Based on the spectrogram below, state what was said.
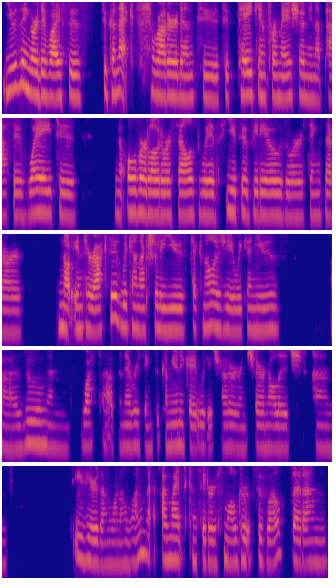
using our devices to connect rather than to to take information in a passive way to you know overload ourselves with youtube videos or things that are not interactive, we can actually use technology. We can use uh, Zoom and WhatsApp and everything to communicate with each other and share knowledge. And it's easier than one on one. I might consider small groups as well, but um,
